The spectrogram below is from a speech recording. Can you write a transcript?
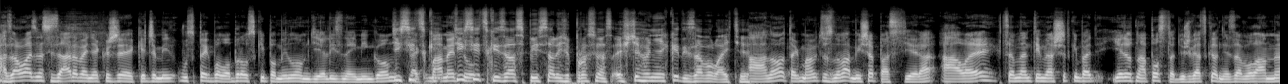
A zavolali sme si zároveň, akože, keďže mi úspech bol obrovský po minulom dieli s namingom, Tisícky, tak máme tu... tisícky zás písali, že prosím vás, ešte ho niekedy zavolajte. Áno, tak máme tu znova Miša Pastiera, ale chcem len tým vás všetkým bať, je to naposled, už viackrát nezavoláme,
